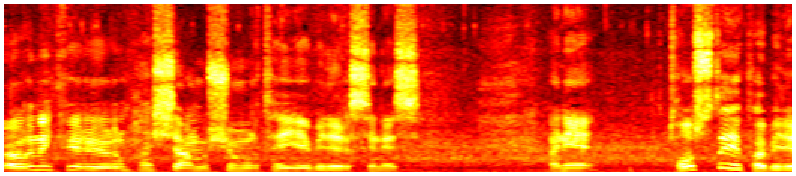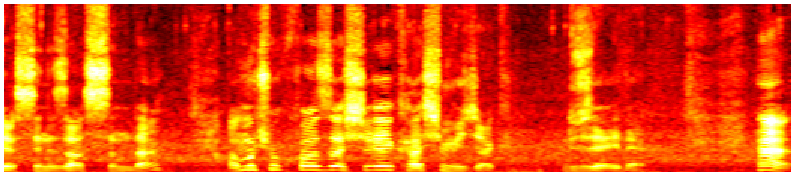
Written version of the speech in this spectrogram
Örnek veriyorum haşlanmış yumurta yiyebilirsiniz. Hani tost da yapabilirsiniz aslında. Ama çok fazla aşırıya kaçmayacak düzeyde. Ha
